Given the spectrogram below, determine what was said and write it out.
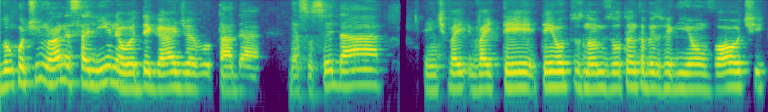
vão continuar nessa linha, né? O Odegaard vai voltar da, da Sociedade, a gente vai, vai ter tem outros nomes voltando, talvez o Reguion volte.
